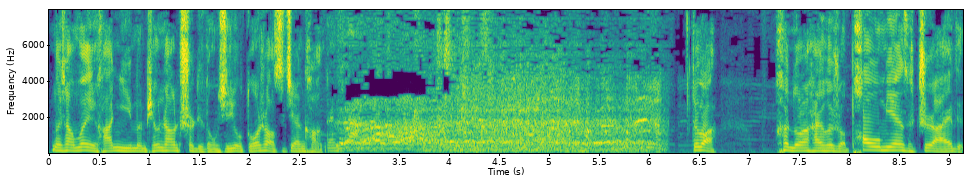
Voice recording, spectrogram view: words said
我想问一下，你们平常吃的东西有多少是健康的？对吧？很多人还会说泡面是致癌的。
